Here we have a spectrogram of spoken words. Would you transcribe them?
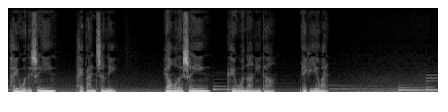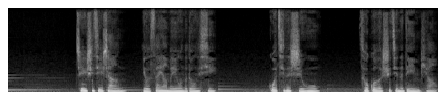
还有我的声音陪伴着你，让我的声音可以温暖你的每个夜晚。这个世界上有三样没用的东西：过期的食物，错过了时间的电影票，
